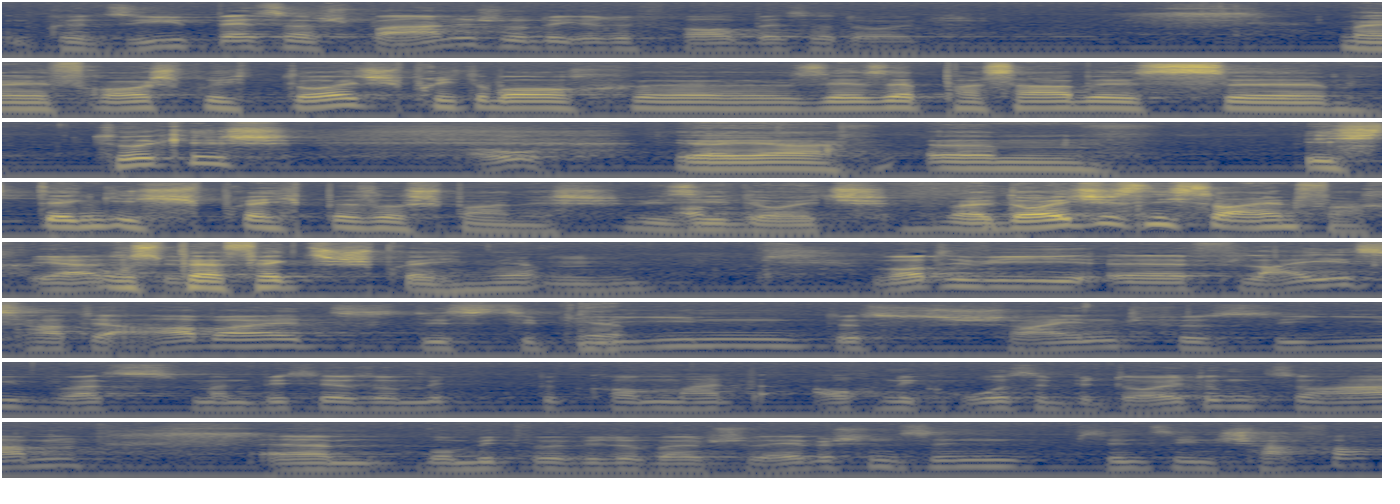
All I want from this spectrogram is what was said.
Und können Sie besser Spanisch oder Ihre Frau besser Deutsch? Meine Frau spricht Deutsch, spricht aber auch äh, sehr, sehr passables äh, Türkisch. Oh. Ja, ja. Ähm, ich denke, ich spreche besser Spanisch wie Sie okay. Deutsch. Weil Deutsch ist nicht so einfach, ja, um es perfekt zu sprechen. Ja. Mhm. Worte wie äh, Fleiß, harte Arbeit, Disziplin, ja. das scheint für Sie, was man bisher so mitbekommen hat, auch eine große Bedeutung zu haben. Ähm, womit wir wieder beim Schwäbischen sind, sind Sie ein Schaffer?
